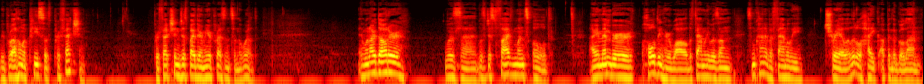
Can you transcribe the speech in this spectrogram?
we brought home a piece of perfection perfection just by their mere presence in the world. And when our daughter was uh, was just five months old, I remember holding her while the family was on some kind of a family trail, a little hike up in the Golan,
